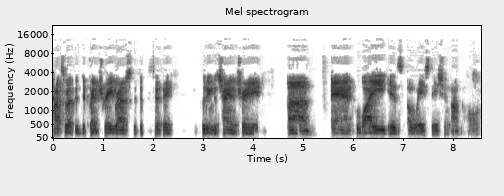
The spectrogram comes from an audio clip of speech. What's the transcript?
talks about the different trade routes to the Pacific, including the China trade. Um, and Hawaii is a way station on all.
